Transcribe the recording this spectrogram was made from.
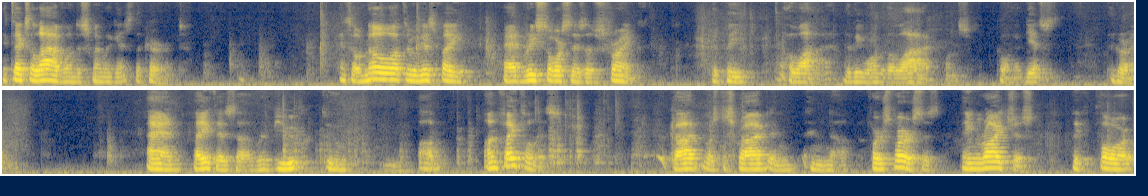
It takes a live one to swim against the current. And so Noah, through his faith, had resources of strength to be alive, to be one of the live ones going against the grain. And faith is a rebuke to uh, unfaithfulness. God was described in, in uh, first verse as being righteous before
